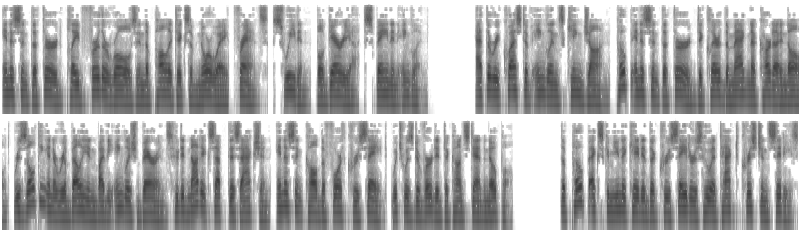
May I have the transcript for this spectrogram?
Innocent III played further roles in the politics of Norway, France, Sweden, Bulgaria, Spain, and England. At the request of England's King John, Pope Innocent III declared the Magna Carta annulled, resulting in a rebellion by the English barons who did not accept this action. Innocent called the Fourth Crusade, which was diverted to Constantinople. The Pope excommunicated the Crusaders who attacked Christian cities,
